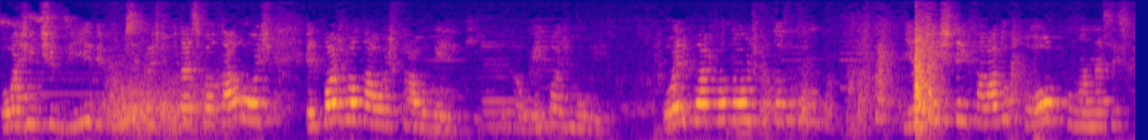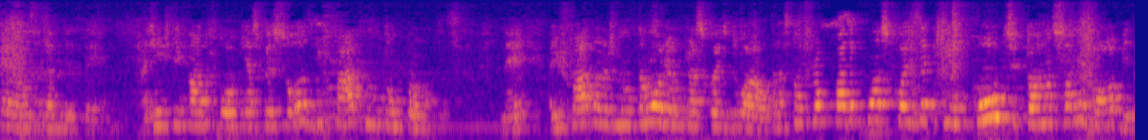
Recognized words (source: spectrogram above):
Ou a gente vive como se Cristo pudesse voltar hoje. Ele pode voltar hoje para alguém né? alguém pode morrer. Ou ele pode voltar hoje para todo mundo. E a gente tem falado pouco nessa esperança da vida eterna. A gente tem falado pouco que as pessoas de fato não estão prontas. Né? De fato, elas não estão olhando para as coisas do alto, elas estão preocupadas com as coisas aqui. O culto se torna só um hobby.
